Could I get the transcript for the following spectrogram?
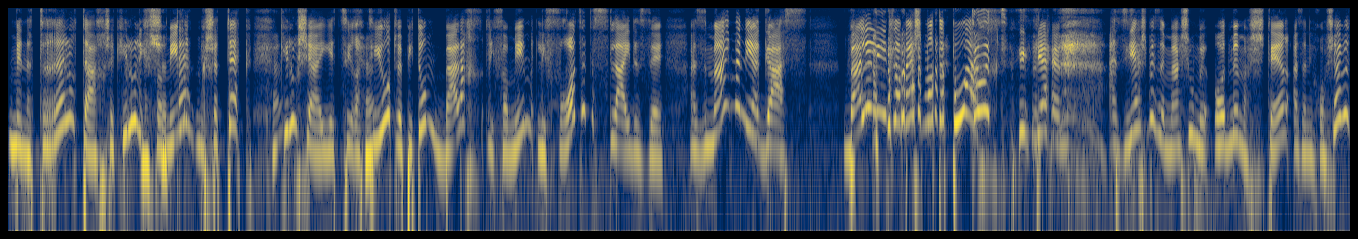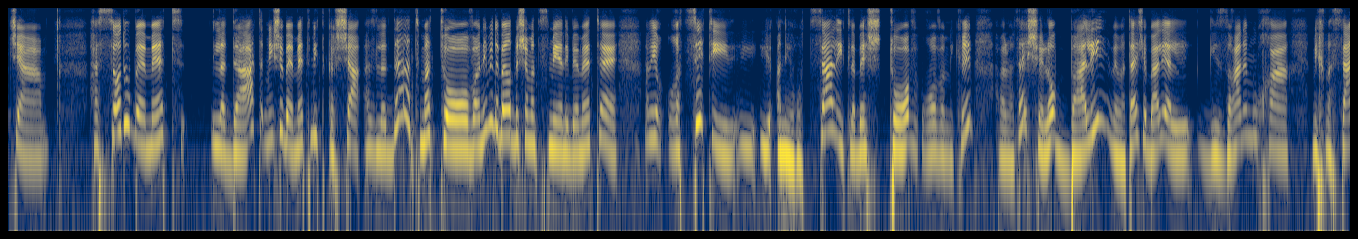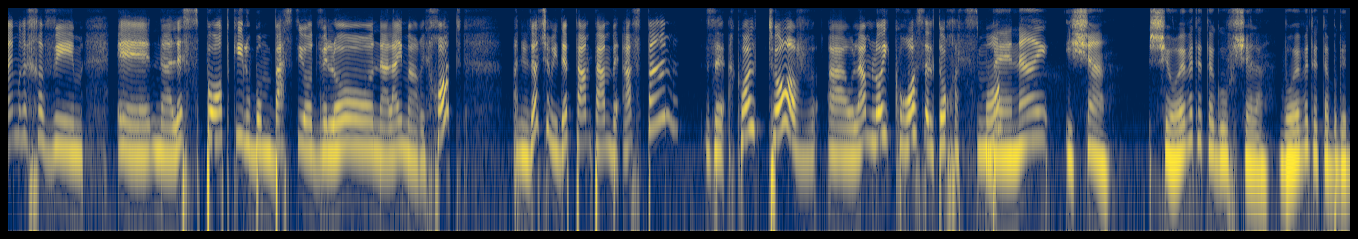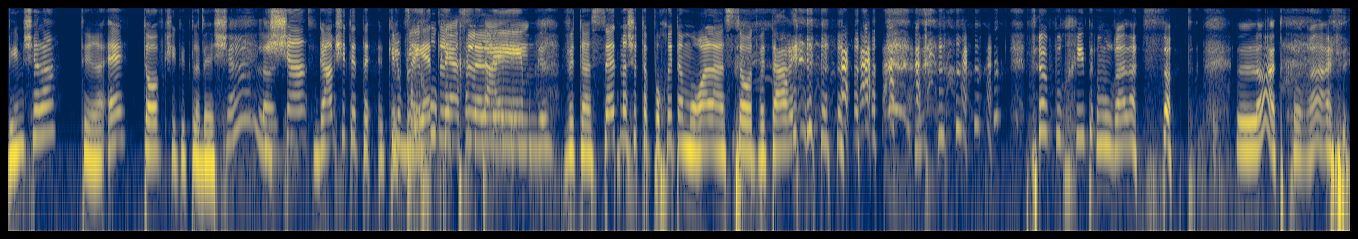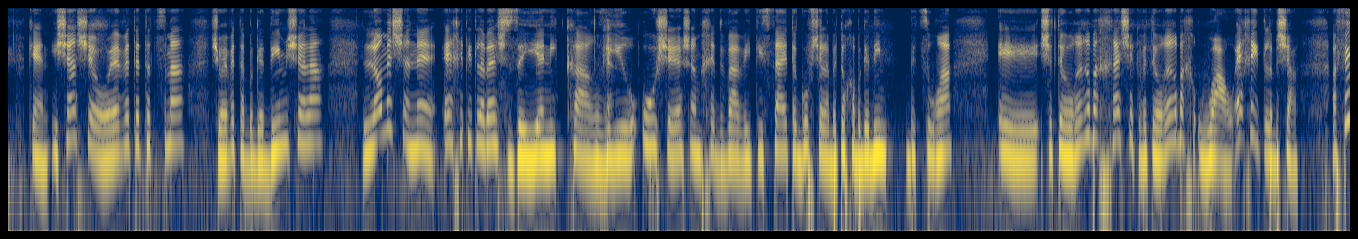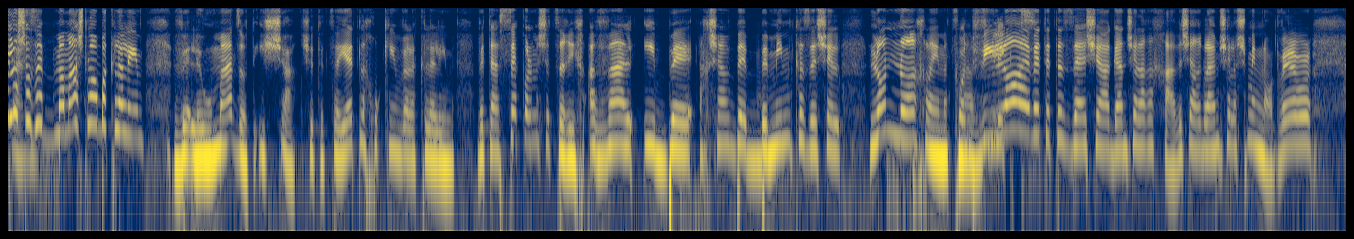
מנטרל אותך, שכאילו לפעמים... משתק. משתק. כן. כאילו שהיצירתיות, ופתאום בא לך לפעמים לפרוץ את הסלייד הזה. אז מה אם אני אגס? בא לי להתלבש כמו תפוח. כן. אז יש בזה משהו מאוד ממשטר, אז אני חושבת שהסוד הוא באמת... לדעת, מי שבאמת מתקשה, אז לדעת מה טוב, אני מדברת בשם עצמי, אני באמת, אה, אני רציתי, אני רוצה להתלבש טוב, רוב המקרים, אבל מתי שלא בא לי, ומתי שבא לי על גזרה נמוכה, מכנסיים רחבים, אה, נעלי ספורט כאילו בומבסטיות ולא נעליים מעריכות, אני יודעת שמדי פעם, פעם באף פעם, זה הכל טוב, העולם לא יקרוס אל תוך עצמו. בעיניי, אישה שאוהבת את הגוף שלה ואוהבת את הבגדים שלה, תיראה טוב כשהיא תתלבש. כן, לא אישה, יודעת. גם שתציית כאילו, בלי חוקי לכללים. ותעשה את מה שתפוחית אמורה לעשות, ותארי... תפוחית אמורה לעשות. לא, את קורעת. כן, אישה שאוהבת את עצמה, שאוהבת את הבגדים שלה, לא משנה איך היא תתלבש, זה יהיה ניכר, כן. ויראו שיש שם חדווה, והיא תישא את הגוף שלה בתוך הבגדים בצורה אה, שתעורר בך חשק ותעורר בך, וואו, איך היא התלבשה. אפילו כן. שזה ממש לא בכללים. ולעומת זאת, אישה שתציית לחוקים ולכללים, ותעשה כל מה שצריך, אבל היא ב, עכשיו ב, במין כזה של לא נוח לה עם עצמה, והיא קונפליקט. לא אוהבת את הזה שהאגן שלה רחב, ושהרגליים שלה שמנות, ו...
